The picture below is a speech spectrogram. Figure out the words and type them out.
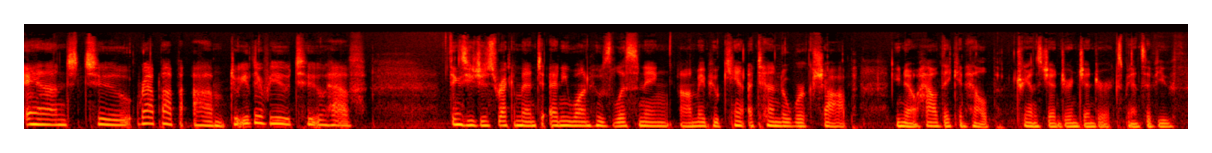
And to wrap up, um, do either of you two have things you just recommend to anyone who's listening, uh, maybe who can't attend a workshop, you know, how they can help transgender and gender expansive youth?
